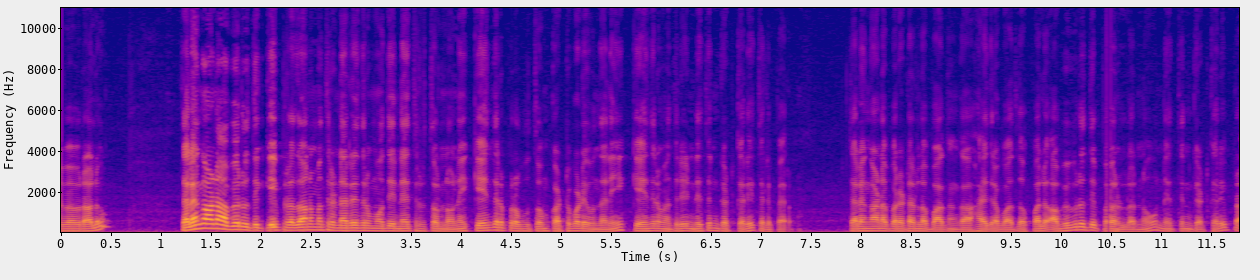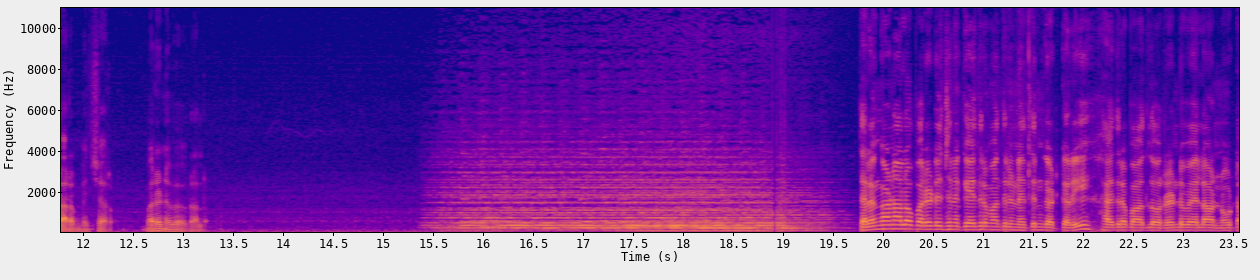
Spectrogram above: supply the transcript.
వివరాలు. తెలంగాణ అభివృద్ధికి ప్రధానమంత్రి నరేంద్ర మోదీ నేతృత్వంలోని కేంద్ర ప్రభుత్వం కట్టుబడి ఉందని కేంద్ర మంత్రి నితిన్ గడ్కరీ తెలిపారు. తెలంగాణ పర్యటనలో భాగంగా హైదరాబాద్లో పలు అభివృద్ధి పనులను నితిన్ గడ్కరీ ప్రారంభించారు. మరిన్ని వివరాలు. తెలంగాణలో పర్యటించిన కేంద్ర మంత్రి నితిన్ గడ్కరీ హైదరాబాద్లో రెండు వేల నూట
